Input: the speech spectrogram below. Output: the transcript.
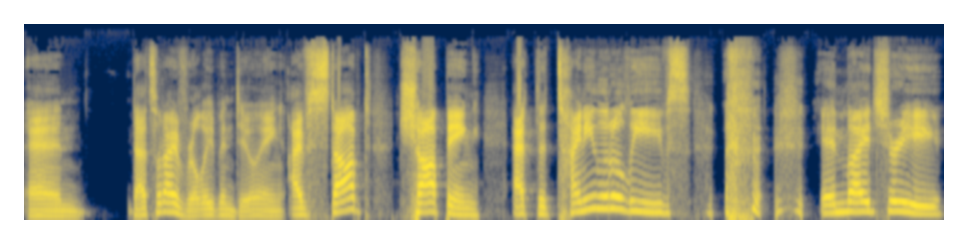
And that's what I've really been doing. I've stopped chopping at the tiny little leaves in my tree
